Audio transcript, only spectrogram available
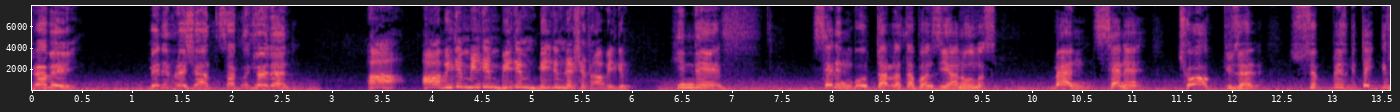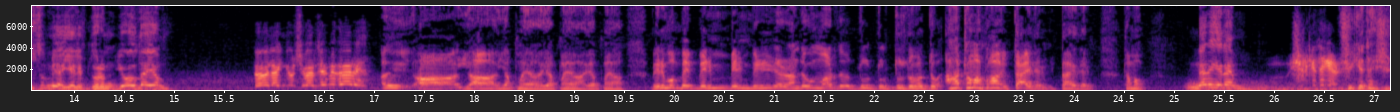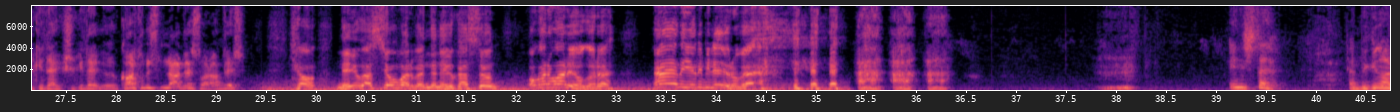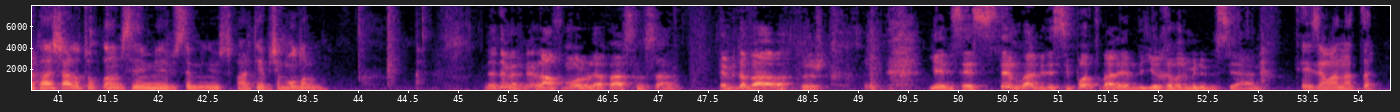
Fikra Bey, benim Reşat Saklıköy'den. Ha, ha bildim bildim bildim bildim Reşat abi bildim. Şimdi senin bu tarla tapan ziyan olmasın. Ben sene çok güzel sürpriz bir teklif sunmaya gelip durun yoldayım. Öğlen görüş vereceğim idare. Ay, aa, ya yapma ya yapma ya yapma ya. Benim o be- benim benim biriyle randevum vardı. Dur dur dur dur. dur. Ha tamam tamam iptal ederim iptal ederim. Tamam. Nereye gelem? Şirkete gel. Şirkete şirkete şirkete. Kartın üstünde adres var adres. Ya navigasyon var bende navigasyon. O karı var ya o karı. Her yeri biliyor be. Ha ha ha. Enişte. Ya bir gün arkadaşlarla toplanıp senin minibüste minibüs parti yapacağım olur mu? Ne demek ne laf mı olur yaparsın sen. E bir de bana bak dur. Yeni ses sistemi var bir de spot var hem de yıkılır minibüs yani. Teyzem anlattı.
